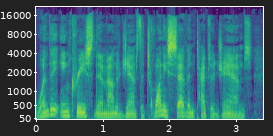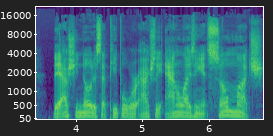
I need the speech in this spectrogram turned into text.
when they increased the amount of jams to 27 types of jams, they actually noticed that people were actually analyzing it so much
